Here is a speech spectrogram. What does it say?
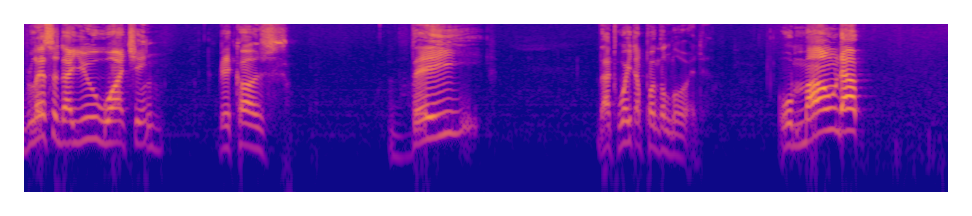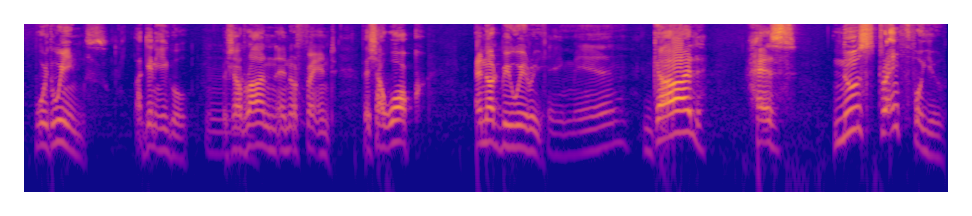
Blessed are you watching because they that wait upon the Lord will mount up with wings like an eagle. They shall run and not faint. They shall walk and not be weary. Amen. God has new strength for you.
